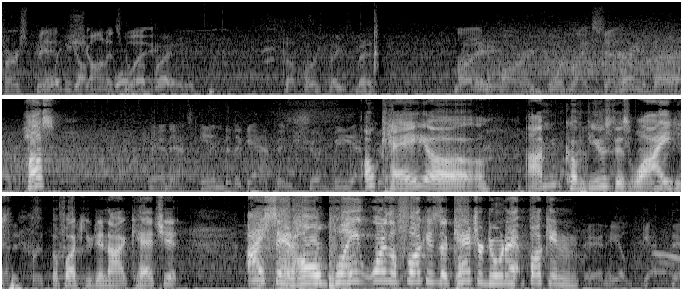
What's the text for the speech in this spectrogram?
First pitch on its way. The first baseman, Line hard toward right center. Freeman. Hus. And that's into the gap and should be Okay, uh, I'm confused as why the fuck you did not catch it. I said home plate. Where the fuck is the catcher doing that fucking And he'll get there.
